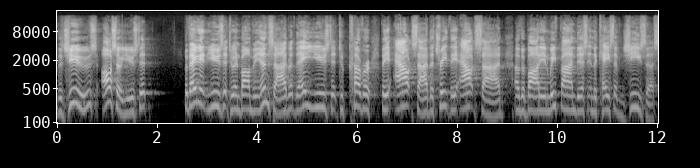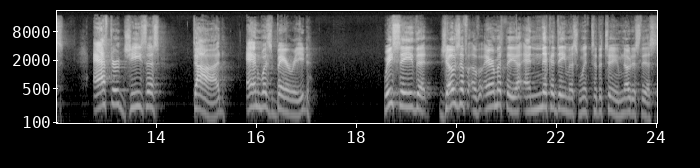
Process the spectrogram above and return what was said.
The Jews also used it, but they didn't use it to embalm the inside, but they used it to cover the outside, to treat the outside of the body. And we find this in the case of Jesus. After Jesus died and was buried, we see that Joseph of Arimathea and Nicodemus went to the tomb. Notice this.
